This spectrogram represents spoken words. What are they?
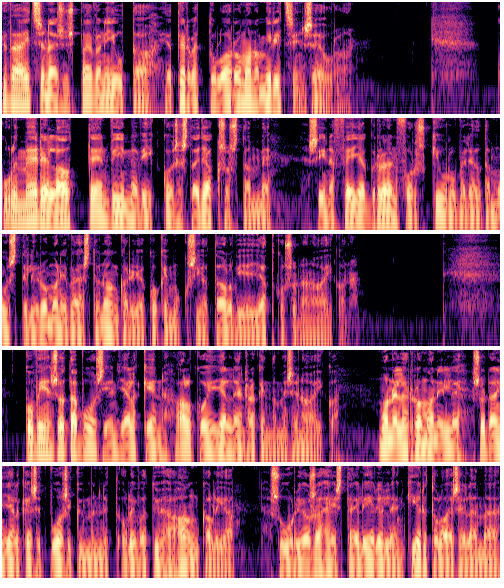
Hyvää itsenäisyyspäivän iltaa ja tervetuloa Romano Miritsin seuraan. Kuulimme edellä otteen viime viikkoisesta jaksostamme. Siinä Feija Grönfors Kiuruvedeltä muisteli romaniväestön ankaria kokemuksia talvien jatkosodan aikana. Kovien sotavuosien jälkeen alkoi jälleen rakentamisen aika. Monelle romanille sodan jälkeiset vuosikymmenet olivat yhä hankalia. Suuri osa heistä eli edelleen kiertolaiselämää,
